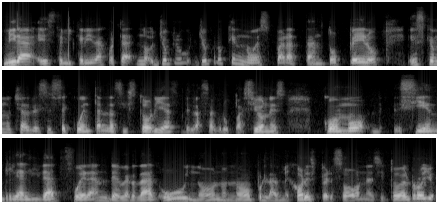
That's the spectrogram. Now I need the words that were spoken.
Mira, este, mi querida Juanita, no, yo creo, yo creo que no es para tanto, pero es que muchas veces se cuentan las historias de la agrupaciones como si en realidad fueran de verdad, uy, no, no, no, pues las mejores personas y todo el rollo.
